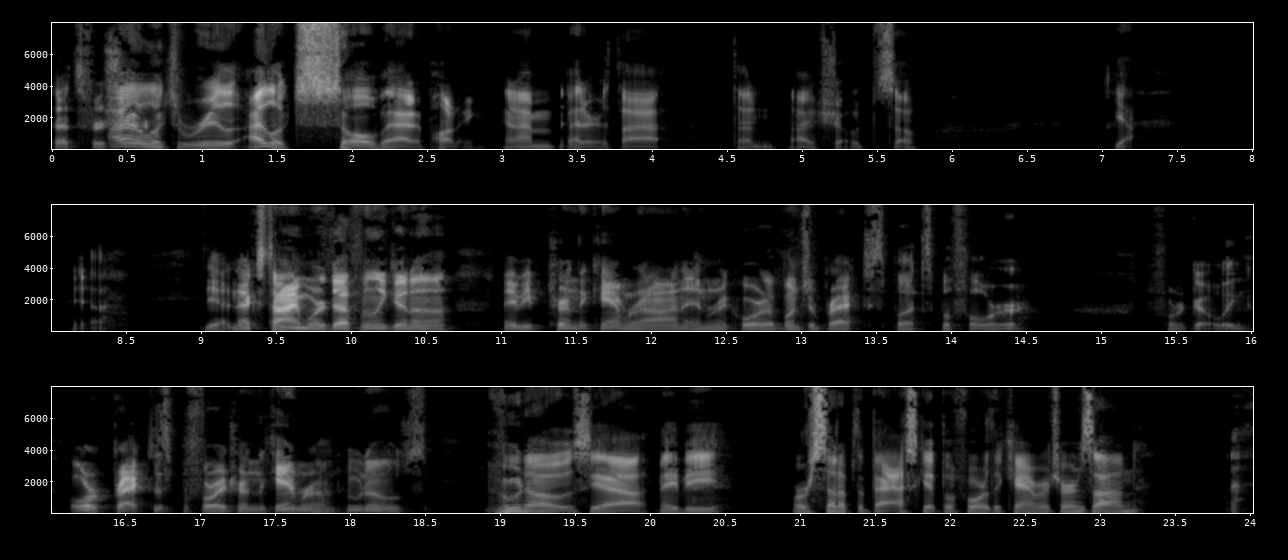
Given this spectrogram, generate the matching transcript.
That's for sure. I looked really I looked so bad at putting and I'm better at that than I showed. So yeah, Yeah. Yeah. Next time we're definitely gonna maybe turn the camera on and record a bunch of practice putts before before going. Or practice before I turn the camera on. Who knows? Who knows? Yeah, maybe or set up the basket before the camera turns on.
